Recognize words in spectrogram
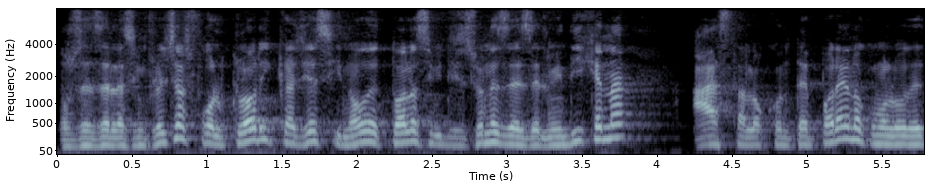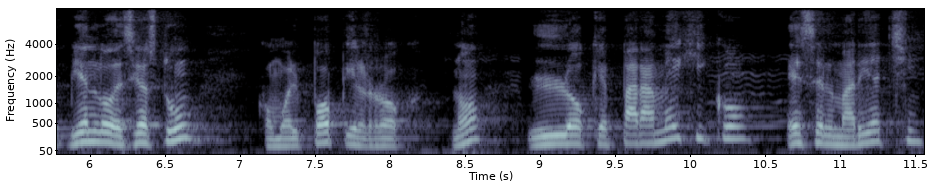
pues desde las influencias folclóricas, Jessy, ¿no? De todas las civilizaciones, desde lo indígena hasta lo contemporáneo, como bien lo decías tú, como el pop y el rock, ¿no? Lo que para México es el mariachi,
